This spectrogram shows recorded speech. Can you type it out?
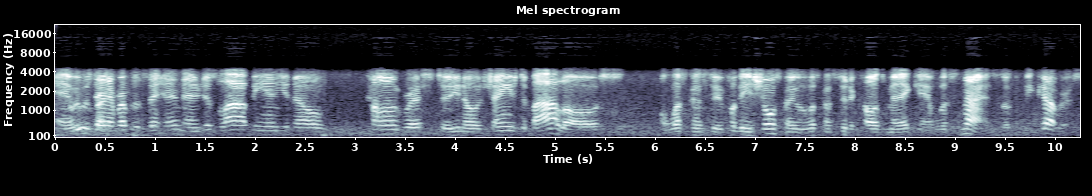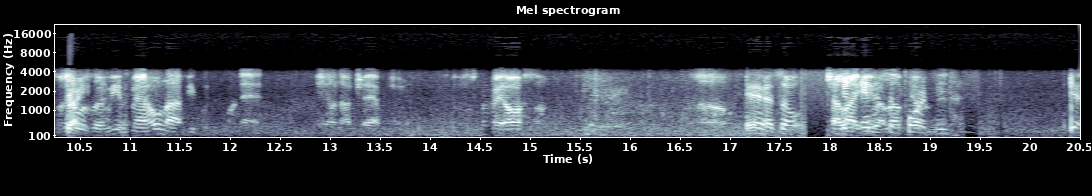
And we was down there representing and just lobbying, you know, Congress to, you know, change the bylaws on what's considered for the insurance company, what's considered cosmetic and what's not, so it can be covered. So that Right. was a, we met a whole lot of people doing that, you know, in our chapter. It was awesome. Um, Yeah, so I like and it's love important. Yeah,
